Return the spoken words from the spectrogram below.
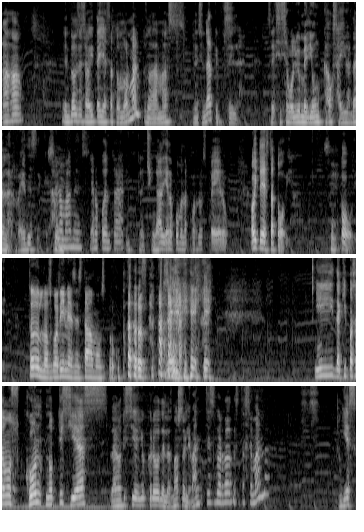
Ajá. Entonces ahorita ya está todo normal, pues nada más mencionar que pues sí, sí, se volvió medio un caos ahí, ¿verdad? En las redes, de que, ah, no mames, ya no puedo entrar, y la chingada, ya no puedo mandar correos, pero ahorita ya está todo bien. Sí. Todo bien. Todos los godines estábamos preocupados. Sí. y de aquí pasamos con noticias la noticia yo creo de las más relevantes, ¿verdad? De esta semana. Y es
